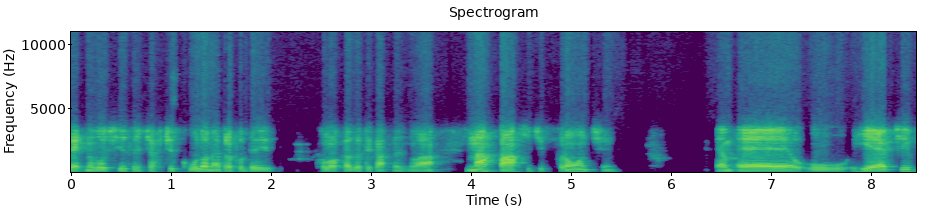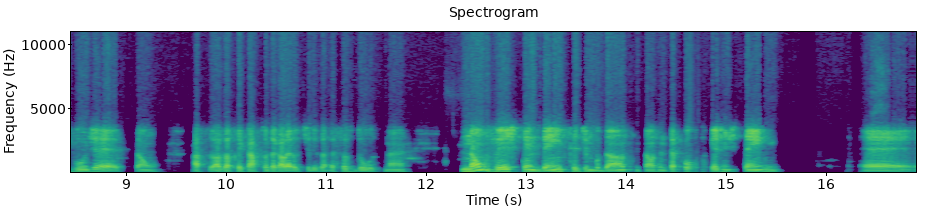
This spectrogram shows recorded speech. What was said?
tecnologias que a gente articula né, para poder colocar as aplicações no ar. Na parte de front, é, é o React e Vue.js. Então, as, as, aplicações a galera utiliza essas duas, né? Não vejo tendência de mudança, então, assim, até porque a gente tem é,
